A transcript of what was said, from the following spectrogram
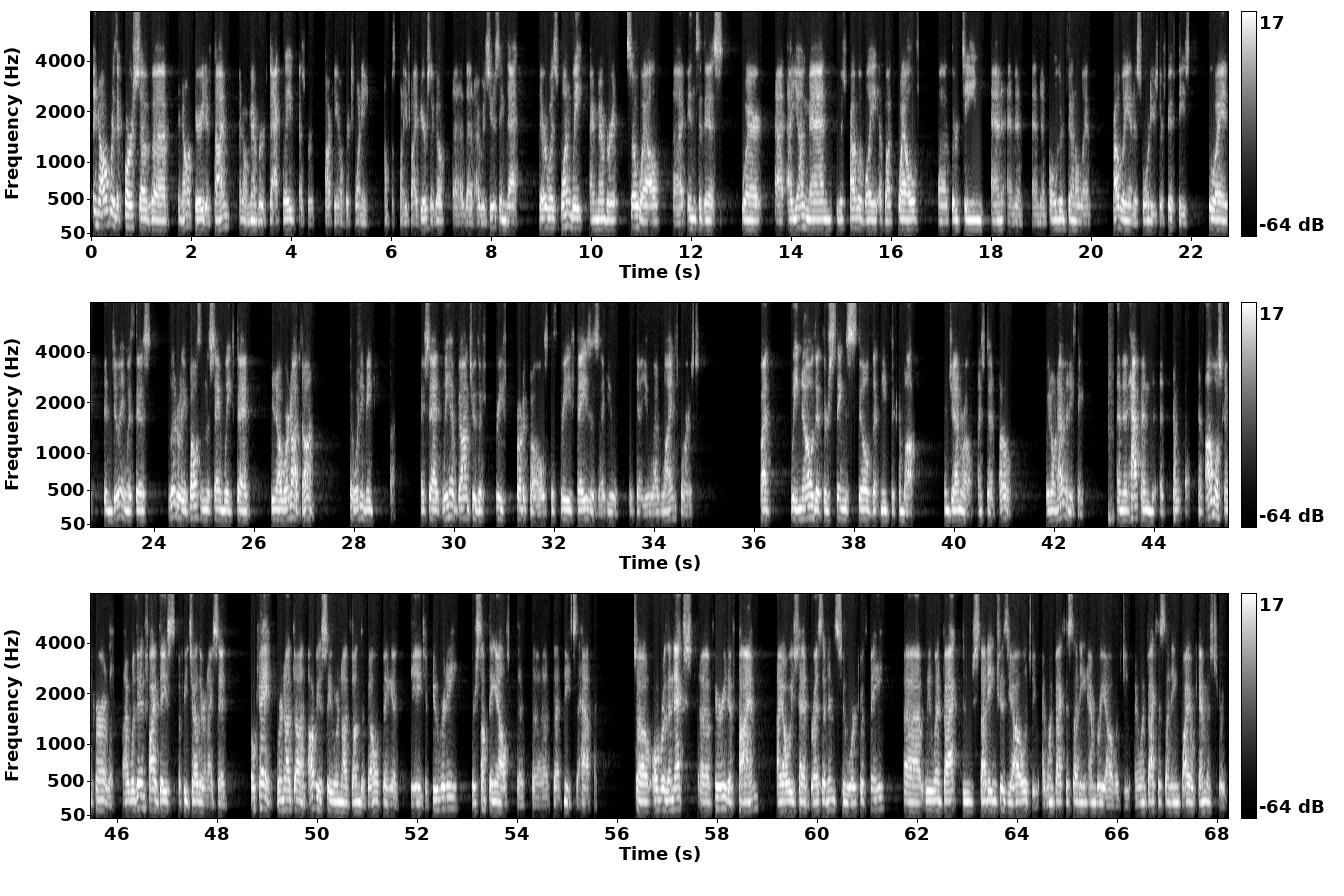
you know, over the course of uh, you know a period of time, I don't remember exactly, as we're talking over twenty, almost twenty-five years ago, uh, that I was using that. There was one week I remember it so well uh, into this where a young man who was probably about 12, uh, 13, and and and an older gentleman, probably in his 40s or 50s, who I had been doing with this, literally both in the same week said, you know, we're not done. So what do you mean? I said, we have gone through the three protocols, the three phases that you that you outlined for us. But we know that there's things still that need to come up in general. I said, oh, we don't have anything. And it happened almost concurrently, uh, within five days of each other. And I said, okay, we're not done. Obviously, we're not done developing at the age of puberty. There's something else that uh, that needs to happen. So over the next uh, period of time, I always had residents who worked with me. Uh, we went back to studying physiology. I went back to studying embryology. I went back to studying biochemistry.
